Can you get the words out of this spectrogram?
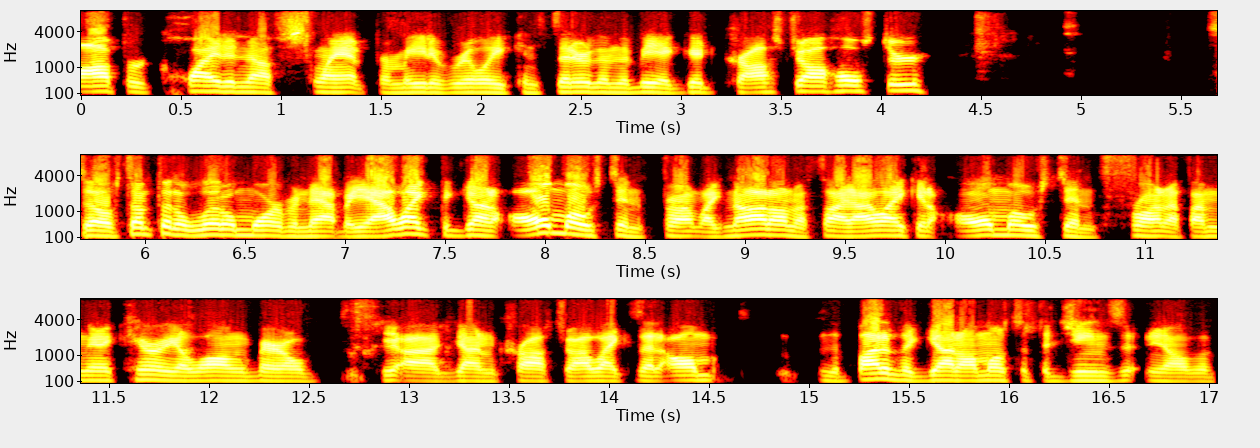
offer quite enough slant for me to really consider them to be a good cross draw holster. So something a little more than that but yeah i like the gun almost in front like not on the side i like it almost in front if i'm going to carry a long barrel uh, gun cross draw i like that all the butt of the gun almost at the jeans you know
